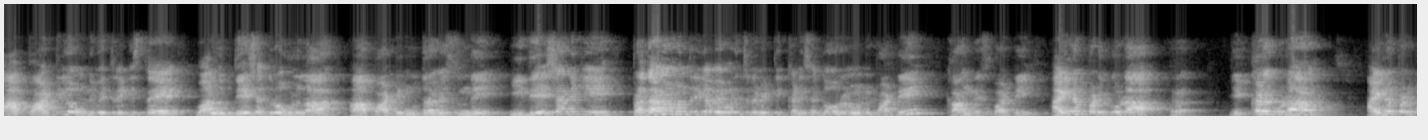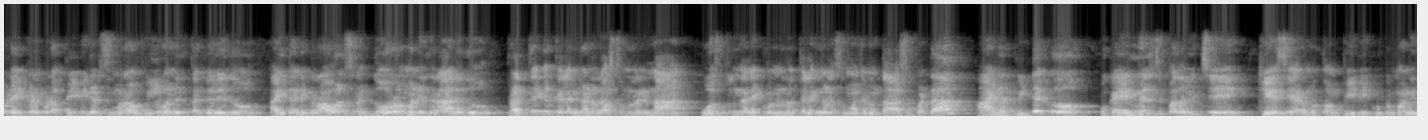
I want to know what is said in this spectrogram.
ఆ పార్టీలో ఉండి వ్యతిరేకిస్తే వాళ్ళు దేశ ద్రోహులుగా ఆ పార్టీ ముద్ర వేస్తుంది. ఈ దేశానికి ప్రధానమంత్రిగా వ్యవహరించిన వ్యక్తి కనీస గౌరవం ఉన్న పార్టీ కాంగ్రెస్ పార్టీ. అయినప్పటికీ కూడా ర- ఎక్కడ కూడా అయినప్పటికీ కూడా ఎక్కడ కూడా పివి నరసింహారావు విలువ అనేది తగ్గలేదు. అయితే ఆయనకు రావాల్సిన గౌరవం అనేది రాలేదు. ప్రత్యేక తెలంగాణ రాష్ట్రంలోనైనా వస్తుందనే కొనంలో తెలంగాణ సమాజం అంతా ఆశపడ్డా. ఆయన బిడ్డకు ఒక ఎమ్మెల్సీ పదవి ఇచ్చి కేసీఆర్ మొత్తం పివి కుటుంబాన్ని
